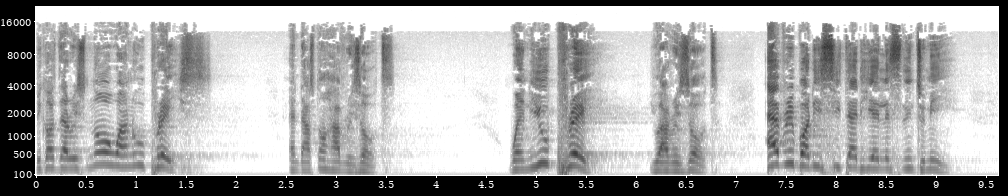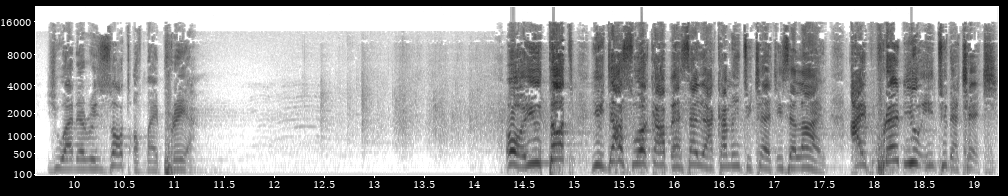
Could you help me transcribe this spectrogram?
Because there is no one who prays and does not have results. When you pray, you are result. Everybody seated here listening to me, you are the result of my prayer. Oh, you thought you just woke up and said you are coming to church. It's a lie. I prayed you into the church.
